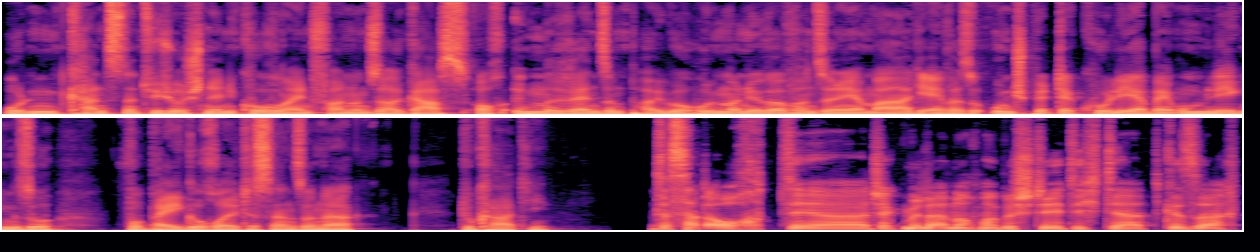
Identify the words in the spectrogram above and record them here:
und kannst natürlich auch schnell in die Kurve reinfahren. Und so gab es auch im Rennen so ein paar Überholmanöver von so einer Yamaha, die einfach so unspektakulär beim Umlegen so vorbeigerollt ist an so einer Ducati. Das hat auch der Jack Miller nochmal bestätigt. Der hat gesagt,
